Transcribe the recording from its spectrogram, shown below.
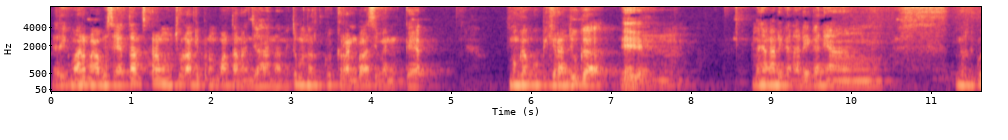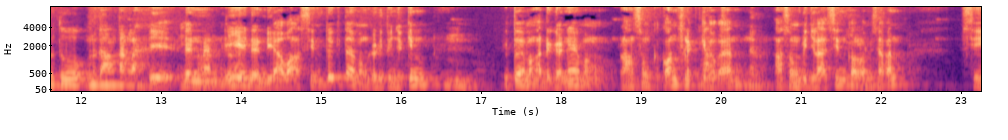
Dari kemarin pengabdi setan, sekarang muncul lagi perempuan tanah jahanam. Itu menurut gue keren banget sih men, kayak mengganggu pikiran juga. Dan Iya. banyak adegan-adegan yang menurut gue tuh menegangkan lah. Iya, dan Keren gitu iya dan di awal scene tuh kita emang udah ditunjukin Hmm. itu emang adegannya emang langsung ke konflik gitu kan. bener. Langsung dijelasin kalau misalkan si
